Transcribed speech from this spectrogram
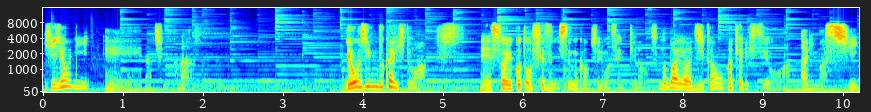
非常に、えー、なんていうのかな。用心深い人は、えーそういうことをせずに済むかもしれませんけど、その場合は時間をかける必要がありますし、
